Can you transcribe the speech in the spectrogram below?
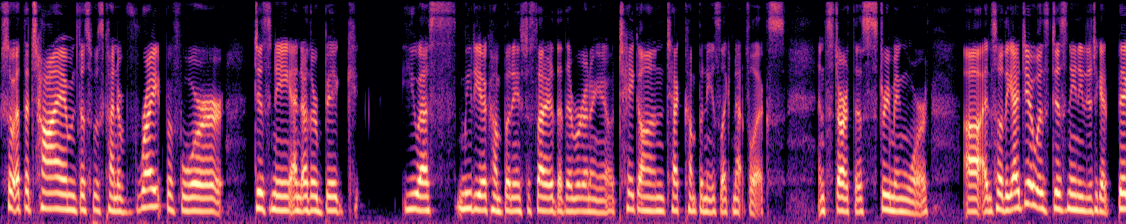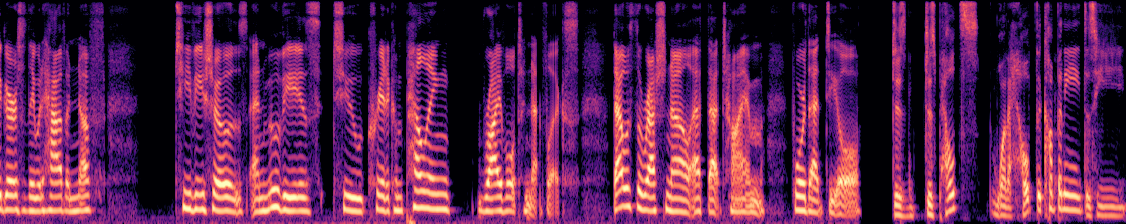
So at the time, this was kind of right before Disney and other big US media companies decided that they were going to, you know, take on tech companies like Netflix and start this streaming war. Uh, and so the idea was Disney needed to get bigger so they would have enough TV shows and movies to create a compelling rival to Netflix. That was the rationale at that time for that deal. Does does Peltz want to help the company? Does he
